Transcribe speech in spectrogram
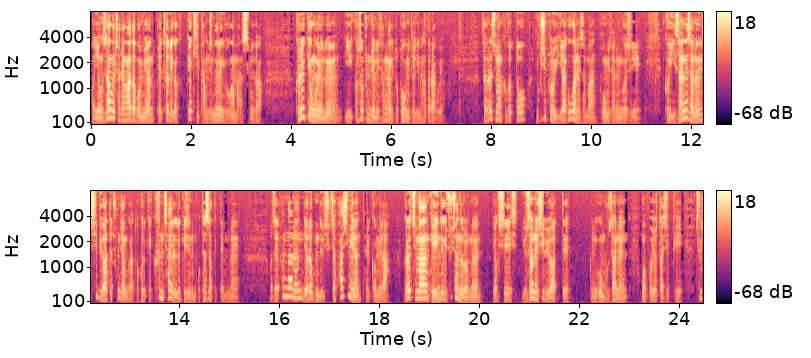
어, 영상을 촬영하다 보면 배터리가 급격히 방전되는 경우가 많습니다. 그럴 경우에는 이 급속 충전이 상당히 또 도움이 되긴 하더라고요. 자 그렇지만 그것도 60% 이하 구간에서만 도움이 되는 거지 그 이상에서는 12W 충전과 또 그렇게 큰 차이를 느끼지는 못했었기 때문에 어제 판단은 여러분들이 직접 하시면 될 겁니다. 그렇지만 개인적인 추천으로는 역시 유선은 12W 그리고 무선은 뭐 보셨다시피 7,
